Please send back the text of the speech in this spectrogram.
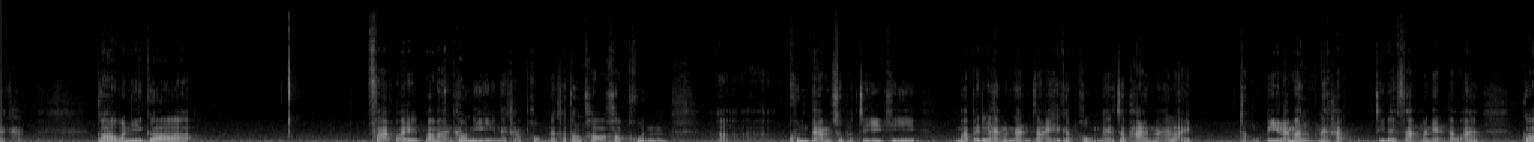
นะครับ ก็วันนี้ก็ ฝากไว้ประมาณเท่านี้นะครับผมแล้วก็ต้องขอขอบคุณคุณแต้มสุภจีที่มาเป็นแรงบันดาลใจให้กับผมแม้จะผ่านมาหลายสองปีแล้วมั้งนะครับ ที่ได้ฟังมาเนี่ยแต่ว่าก็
